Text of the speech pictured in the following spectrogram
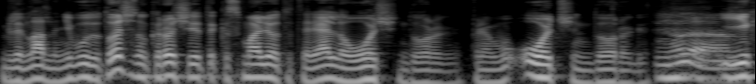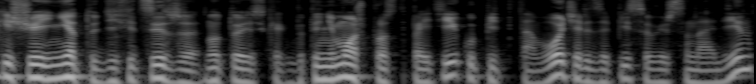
Блин, ладно, не буду точно, но, короче, это космолет, это реально очень дорого, прям очень дорого. Ну да. И их еще и нету, дефицит же, ну то есть, как бы ты не можешь просто пойти и купить, там в очередь записываешься на один,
